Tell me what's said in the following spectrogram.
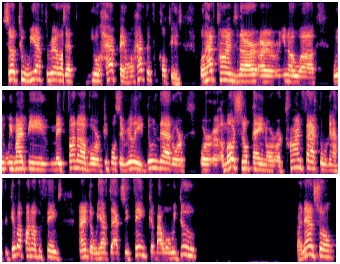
So too, we have to realize that you will have pain, we'll have difficulties, we'll have times that are, are you know, uh, we, we might be made fun of, or people say, really doing that, or or emotional pain, or, or time factor. We're gonna have to give up on other things, right? We have to actually think about what we do. Financial,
